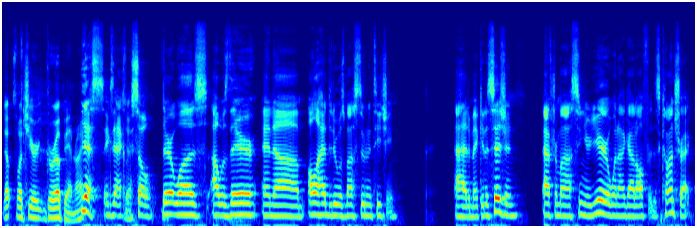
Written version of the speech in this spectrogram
Yep, that's what you grew up in, right? Yes, exactly. So there it was. I was there, and um, all I had to do was my student teaching. I had to make a decision after my senior year when I got offered this contract.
